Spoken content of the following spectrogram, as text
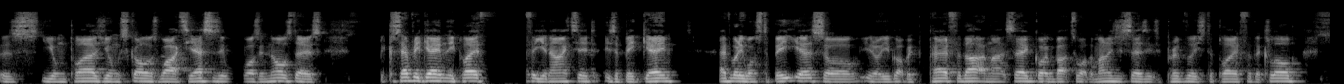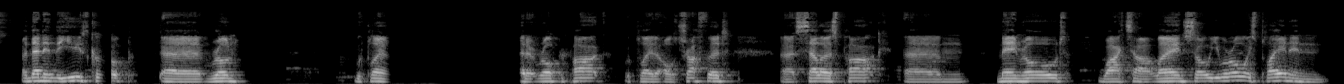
as young players, young scholars, YTS as it was in those days, because every game they play for United is a big game. Everybody wants to beat you, so you know you've got to be prepared for that. And like I said, going back to what the manager says, it's a privilege to play for the club. And then in the youth cup uh, run, we played at Roker Park, we played at Old Trafford, uh, Selhurst Park, um, Maine Road, White Hart Lane. So you were always playing in,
